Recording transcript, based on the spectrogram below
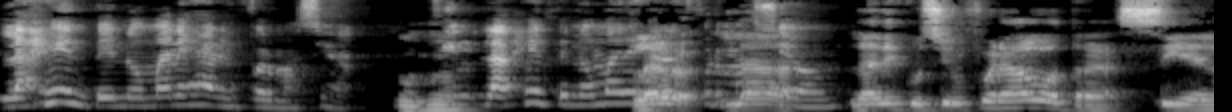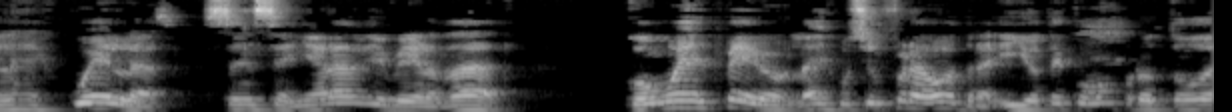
la gente no maneja la información, la gente no maneja la información, la, la discusión fuera otra si en las escuelas se enseñara de verdad cómo es el peo, la discusión fuera otra y yo te compro todo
